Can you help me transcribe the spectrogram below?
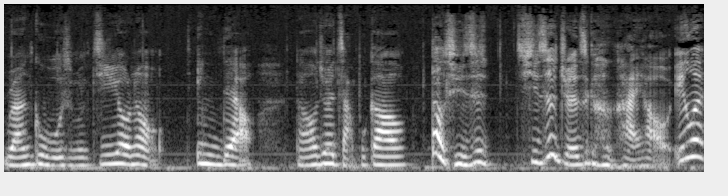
软骨、什么肌肉那种硬掉，然后就会长不高。但我其实是其实觉得这个很还好，因为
